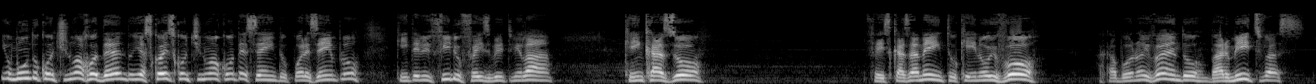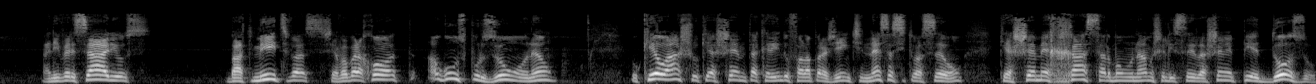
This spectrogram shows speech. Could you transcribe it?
e o mundo continua rodando e as coisas continuam acontecendo. Por exemplo, quem teve filho fez Brit Milá, quem casou fez casamento, quem noivou, acabou noivando, bar mitzvahs, aniversários, bat mitzvahs, sheva brachot, alguns por Zoom ou não. O que eu acho que Hashem está querendo falar para a gente nessa situação, que Hashem é chassar mamunam shel Israel, Hashem é piedoso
